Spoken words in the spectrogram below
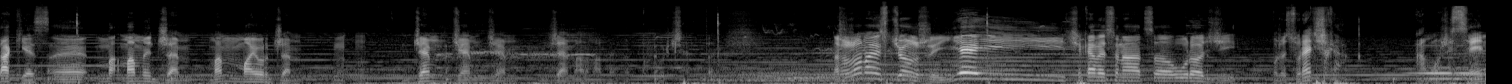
Tak jest, e, ma, mamy dżem. Mamy major dżem. Mhm. Dżem, dżem, dżem. Dżema mamy, no kurczę. To... Nasza żona jest w ciąży. Jej! Ciekawe co na co urodzi. Może córeczka? A może syn?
